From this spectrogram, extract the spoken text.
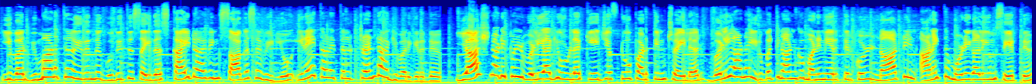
இவர் விமானத்தில் இருந்து குதித்து செய்த ஸ்கை டைவிங் சாகச வீடியோ இணையதளத்தில் ட்ரெண்ட் ஆகி வருகிறது. யாஷ் நடிப்பில் வெளியாகியுள்ள கேஜிஎஃப் டூ படத்தின் ட்ரெய்லர் வெளியான இருபத்தி நான்கு மணி நேரத்திற்குள் நாட்டின் அனைத்து மொழிகளையும் சேர்த்து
